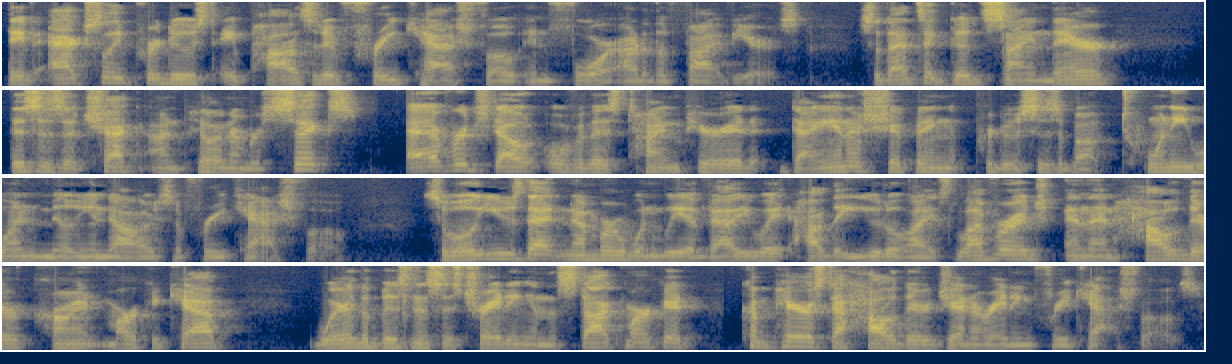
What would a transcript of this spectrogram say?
they've actually produced a positive free cash flow in four out of the five years. So that's a good sign there. This is a check on pillar number six. Averaged out over this time period, Diana Shipping produces about $21 million of free cash flow. So we'll use that number when we evaluate how they utilize leverage and then how their current market cap, where the business is trading in the stock market, compares to how they're generating free cash flows.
